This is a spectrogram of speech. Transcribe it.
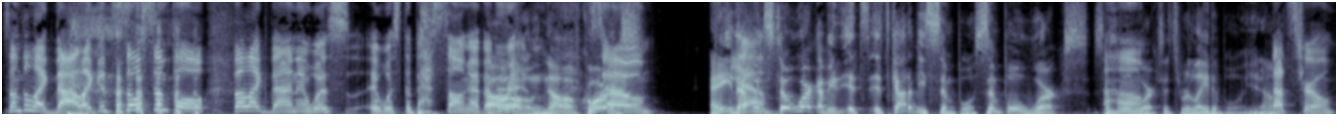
Something like that. Like it's so simple, but like then it was it was the best song I've ever written. Oh written. no, of course. So hey, that yeah. would still work. I mean, it's it's got to be simple. Simple works. Simple Uh-huh. works. It's relatable. You know. that's true.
